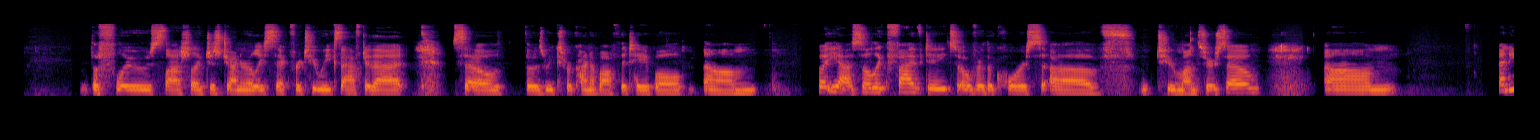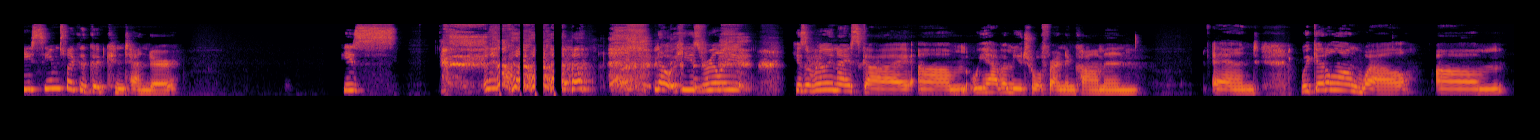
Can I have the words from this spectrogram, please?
the flu slash like just generally sick for two weeks after that. So those weeks were kind of off the table. Um, but yeah, so like five dates over the course of two months or so. Um, and he seems like a good contender. He's no, he's really he's a really nice guy. Um, we have a mutual friend in common, and we get along well. Um,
